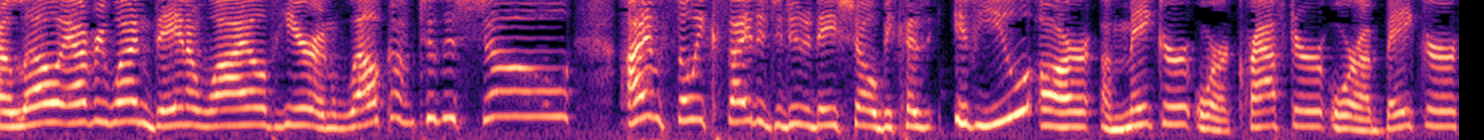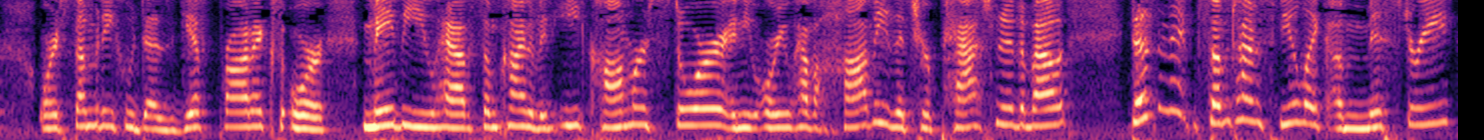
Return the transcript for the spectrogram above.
Hello, everyone. Dana Wilde here, and welcome to the show. I am so excited to do today's show because if you are a maker or a crafter or a baker or somebody who does gift products or maybe you have some kind of an e-commerce store and you or you have a hobby that you're passionate about, doesn't it sometimes feel like a mystery?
